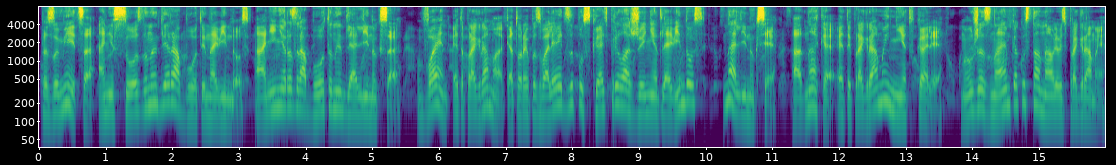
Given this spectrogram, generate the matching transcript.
Разумеется, они созданы для работы на Windows, а они не разработаны для Linux. Wine — это программа, которая позволяет запускать приложения для Windows на Linux. Однако этой программы нет в Kali. Мы уже знаем, как устанавливать программы.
